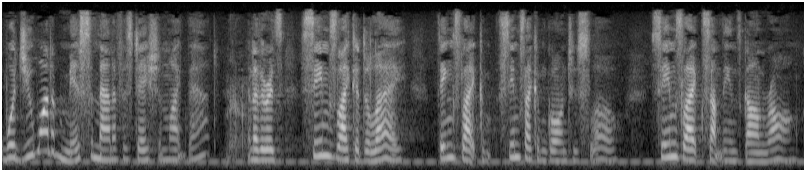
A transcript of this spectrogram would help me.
Would you want to miss a manifestation like that? In other words, seems like a delay. Things like, seems like I'm going too slow. Seems like something's gone wrong.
